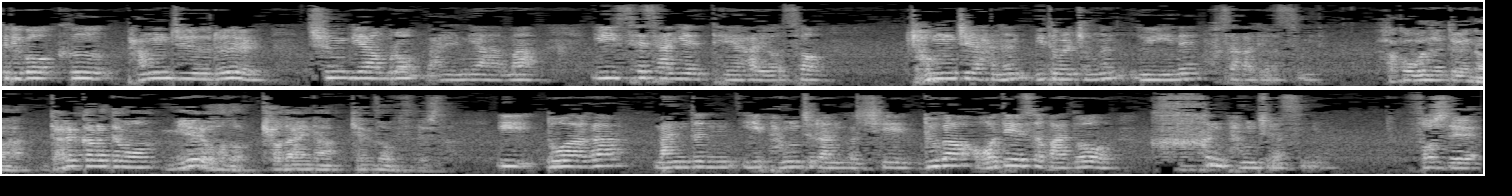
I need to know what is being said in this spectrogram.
그리고 그 방주를 준비함으로 말미암아 이 세상에 대하여서 경제하는 믿음을 줍는 의인의 후사가 되었습니다. 箱舟というのは誰からでも見えるほど巨大な建造物でした 이 노아가 만든 이 방주라는 것이 누가 어디에서 봐도 큰 방주였습니다. そして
